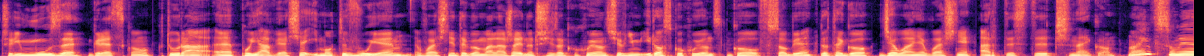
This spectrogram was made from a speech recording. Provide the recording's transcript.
czyli muzę grecką, która e, pojawia się i motywuje właśnie tego malarza, jednocześnie zakochując się w nim i rozkochując go w sobie do tego działania właśnie artystycznego. No i w sumie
